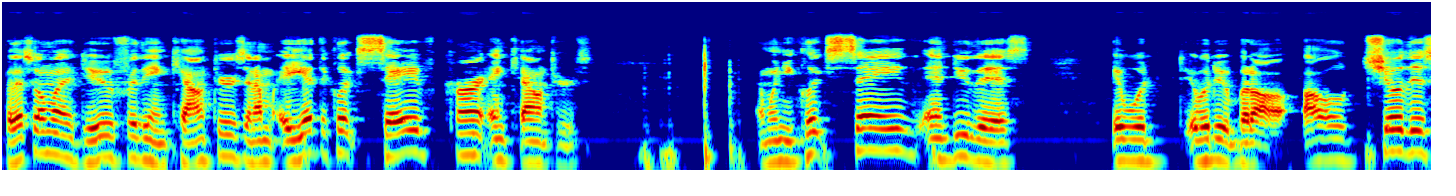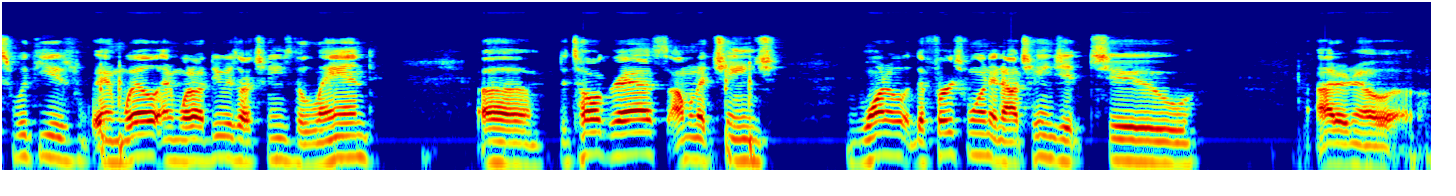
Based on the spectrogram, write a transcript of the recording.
But that's what I'm going to do for the encounters. And I'm you have to click Save Current Encounters. And when you click save and do this, it would it would do. But I'll I'll show this with you as, and well. And what I'll do is I'll change the land, um, the tall grass. I'm gonna change one of the first one, and I'll change it to I don't know, uh,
